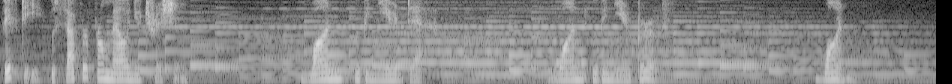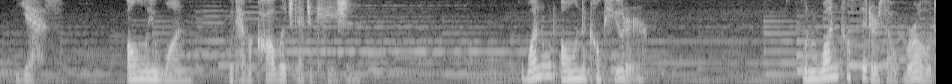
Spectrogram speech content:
50 would suffer from malnutrition one would be near death, one would be near birth. One, yes, only one would have a college education. One would own a computer. When one considers our world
